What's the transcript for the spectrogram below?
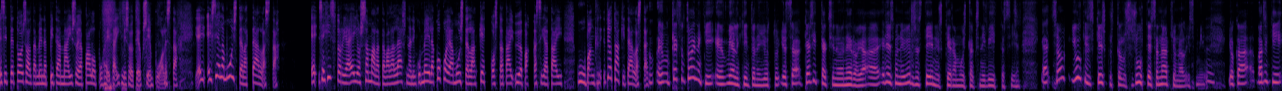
ja sitten toisaalta mennä pitämään isoja palopuheita ihmisoikeuksien puolesta. Ei, ei siellä muistella tällaista – se historia ei ole samalla tavalla läsnä, niin kuin meillä koko ajan muistellaan Kekkosta tai Yöpakkasia tai Kuuban, jotakin tällaista. Tässä on toinenkin eh, mielenkiintoinen juttu, jossa käsittääkseni on eroja. Edesmennyt Yrsa Stenius kerran muistaakseni viittasi siihen. Ja se on julkisessa keskustelussa suhteessa nationalismiin, mm. joka varsinkin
